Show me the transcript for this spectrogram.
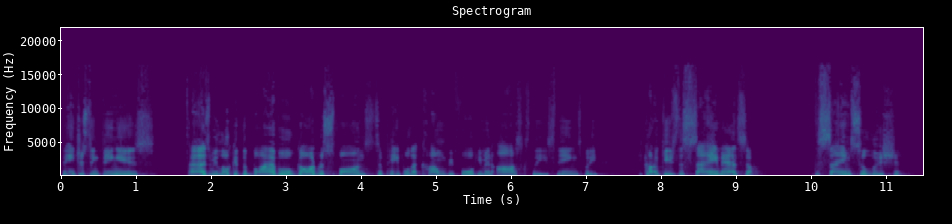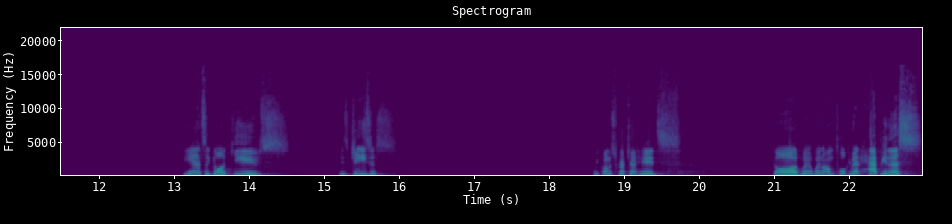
The interesting thing is, as we look at the Bible, God responds to people that come before Him and asks these things, but He, he kind of gives the same answer, the same solution. The answer God gives is Jesus. We kind of scratch our heads. God, when, when I'm talking about happiness,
